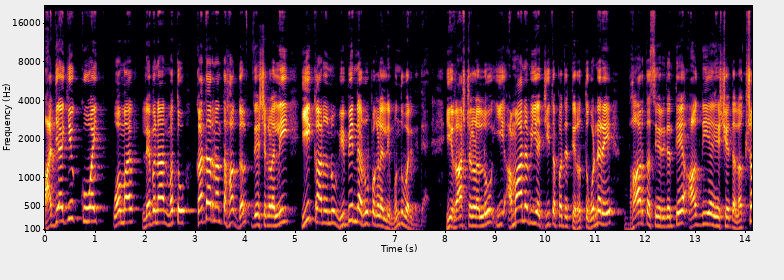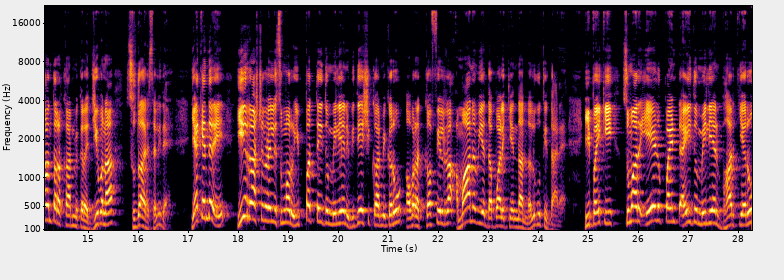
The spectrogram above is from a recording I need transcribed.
ಆದಾಗ್ಯೂ ಕುವೈತ್ ಒಮರ್, ಲೆಬನಾನ್ ಮತ್ತು ಕತಾರ್ನಂತಹ ಗಲ್ಫ್ ದೇಶಗಳಲ್ಲಿ ಈ ಕಾನೂನು ವಿಭಿನ್ನ ರೂಪಗಳಲ್ಲಿ ಮುಂದುವರೆದಿದೆ. ಈ ರಾಷ್ಟ್ರಗಳಲ್ಲೂ ಈ ಅಮಾನವೀಯ ಜೀತ ಪದ್ಧತಿ ರದ್ದುಗೊಂಡರೆ ಭಾರತ ಸೇರಿದಂತೆ ಆಗ್ನೇಯ ಏಷ್ಯಾದ ಲಕ್ಷಾಂತರ ಕಾರ್ಮಿಕರ ಜೀವನ ಸುಧಾರಿಸಲಿದೆ. ಯಾಕೆಂದರೆ ಈ ರಾಷ್ಟ್ರಗಳಲ್ಲಿ ಸುಮಾರು ಇಪ್ಪತ್ತೈದು ಮಿಲಿಯನ್ ವಿದೇಶಿ ಕಾರ್ಮಿಕರು ಅವರ ಕಫೀಲ್ರ ಅಮಾನವೀಯ ದಬ್ಬಾಳಿಕೆಯಿಂದ ನಲುಗುತ್ತಿದ್ದಾರೆ. ಈ ಪೈಕಿ ಸುಮಾರು ಏಳು ಪಾಯಿಂಟ್ ಐದು ಮಿಲಿಯನ್ ಭಾರತೀಯರು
